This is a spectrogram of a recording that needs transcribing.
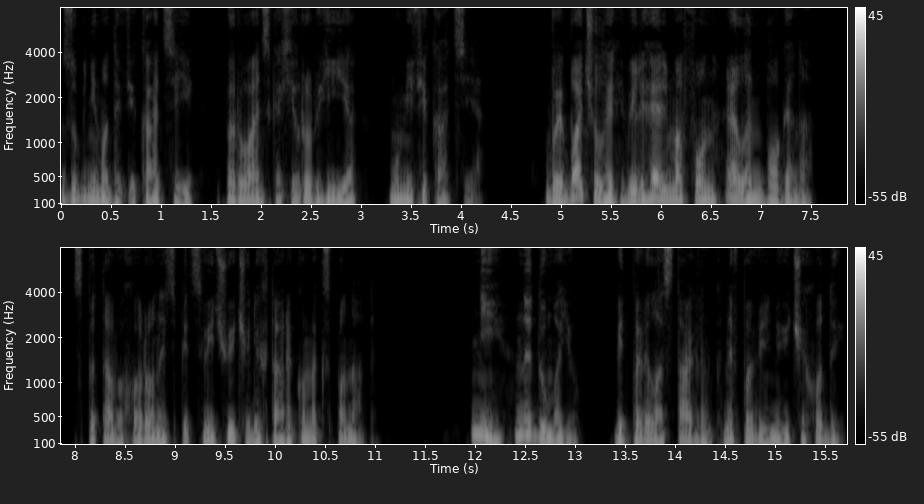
зубні модифікації, перуанська хірургія, муміфікація. Ви бачили Вільгельма фон Еленбогена? спитав охоронець, підсвічуючи ліхтариком експонат. Ні, не думаю, відповіла Старлінг, не вповільнюючи ходи.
